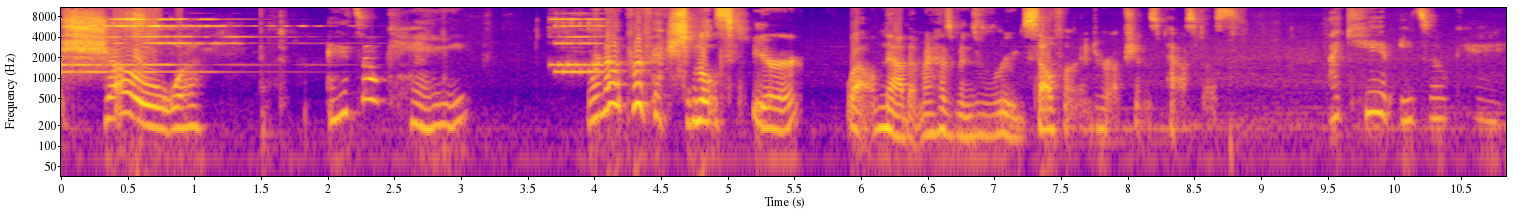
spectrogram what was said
show? It's okay. We're not professionals here. Well, now that my husband's rude cell phone interruption has passed us, I can't. It's okay.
